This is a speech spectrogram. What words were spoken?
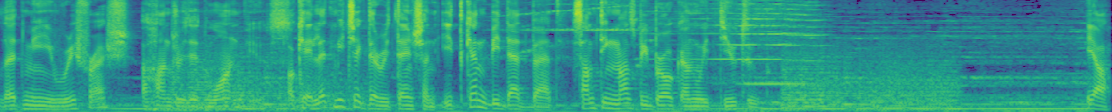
let me refresh. 101 views. Okay, let me check the retention. It can't be that bad. Something must be broken with YouTube. Yeah,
